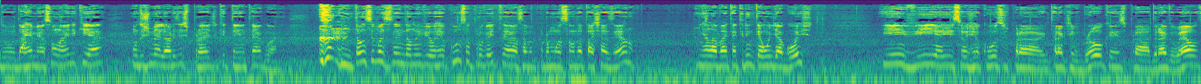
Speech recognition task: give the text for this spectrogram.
do, da remessa online, que é um dos melhores spreads que tem até agora. Então, se você ainda não enviou recurso, aproveite essa promoção da taxa zero. Ela vai até 31 de agosto. E envie aí seus recursos para Interactive Brokers, para Drive Wealth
